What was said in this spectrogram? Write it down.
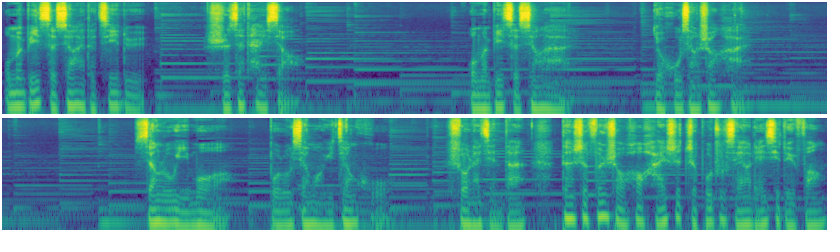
我们彼此相爱的几率实在太小。我们彼此相爱，又互相伤害，相濡以沫不如相忘于江湖。说来简单，但是分手后还是止不住想要联系对方，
